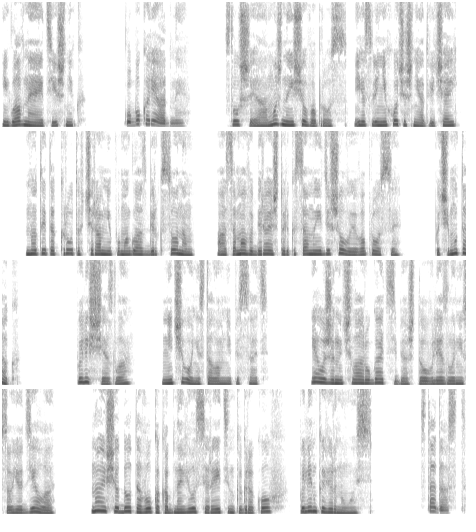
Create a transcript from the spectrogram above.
И главное, айтишник. Клубок Ариадны. Слушай, а можно еще вопрос? Если не хочешь, не отвечай. Но ты так круто вчера мне помогла с Бергсоном, а сама выбираешь только самые дешевые вопросы. Почему так? Пыль исчезла. Ничего не стала мне писать. Я уже начала ругать себя, что влезла не в свое дело, но еще до того, как обновился рейтинг игроков, пылинка вернулась. Стадаст.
